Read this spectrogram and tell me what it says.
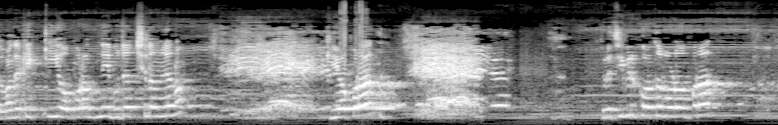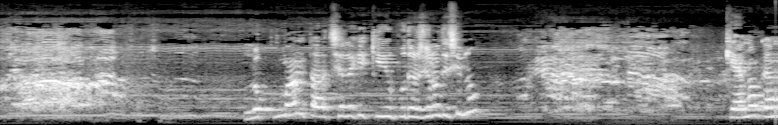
তোমাদেরকে কি অপরাধ নিয়ে বুঝাচ্ছিলাম জানো? কি অপরাধ? পৃথিবীর কত বড় অপরাধ? লোকমান তার ছেলেকে কি উপদেশ জন্য দিছিল? কেন কেন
